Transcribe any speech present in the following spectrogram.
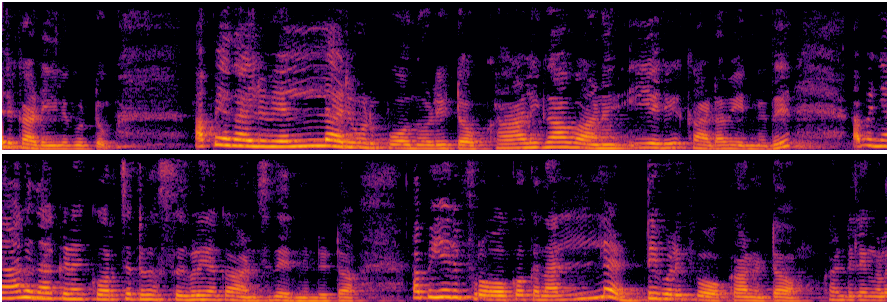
ഒരു കടയിൽ കിട്ടും. അപ്പോൾ ഏതായാലും എല്ലാവരും കൂടി പോകുന്നോളി കേട്ടോ കാളികാവാണ് ഈ ഒരു കട വരുന്നത്. അപ്പോൾ ഞാനിതാക്കണ കുറച്ച് ഡ്രസ്സുകൾ ഞാൻ കാണിച്ചു തരുന്നുണ്ട് കേട്ടോ അപ്പോൾ ഈ ഒരു ഫ്രോക്കൊക്കെ നല്ല അടിപൊളി ഫ്രോക്കാണ് കേട്ടോ കണ്ടില്ല നിങ്ങൾ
